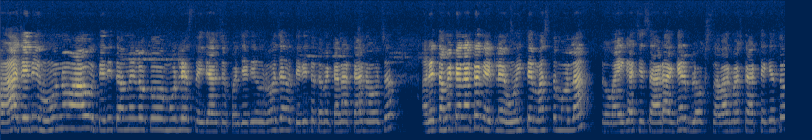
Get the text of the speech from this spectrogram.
હા જેથી હું ન આવું તેથી તમે લોકો મૂડલેસ થઈ જાઓ છો. પણ જેથી હું રોજ આવું તેથી તો તમે ટનાટન હોવ છો. અને તમે ટનાટન એટલે હું તે મસ્ત મોલા. તો વાગ્યા છે સાડા અગિયાર બ્લોગ સવારમાં સ્ટાર્ટ થઈ ગયો હતો.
